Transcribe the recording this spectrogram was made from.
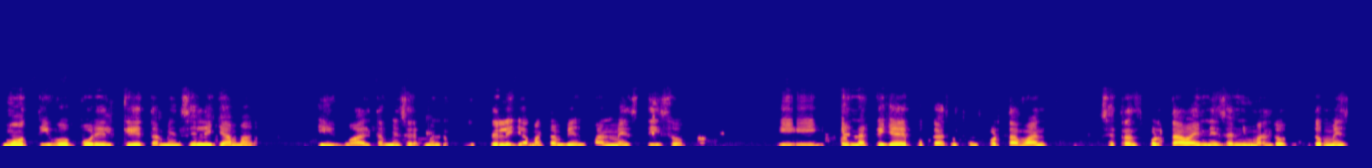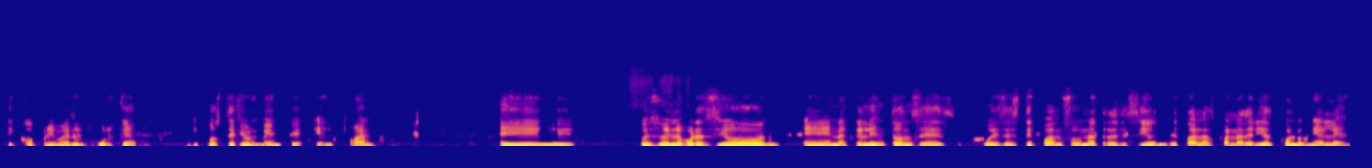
motivo por el que también se le llama, igual también se, bueno, se le llama también pan mestizo, y en aquella época se transportaban, se transportaba en ese animal doméstico primero el pulque y posteriormente el pan. Eh, pues su elaboración en aquel entonces, pues este pan fue una tradición de todas las panaderías coloniales,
